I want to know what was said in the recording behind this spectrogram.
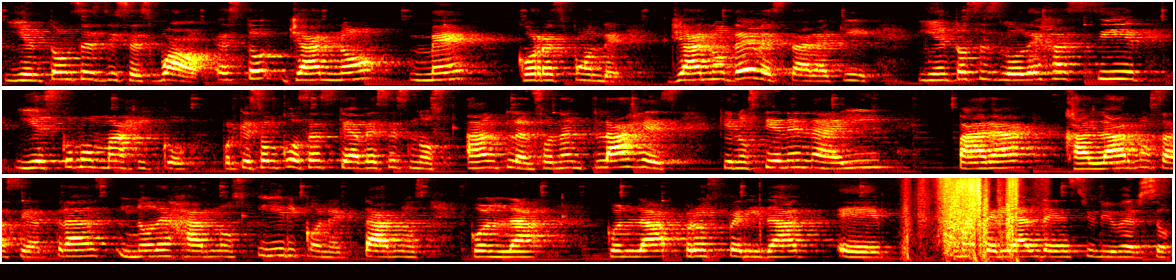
y entonces dices, wow, esto ya no me corresponde, ya no debe estar aquí. Y entonces lo dejas ir y es como mágico, porque son cosas que a veces nos anclan, son anclajes que nos tienen ahí para jalarnos hacia atrás y no dejarnos ir y conectarnos con la con la prosperidad eh, material de este universo.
